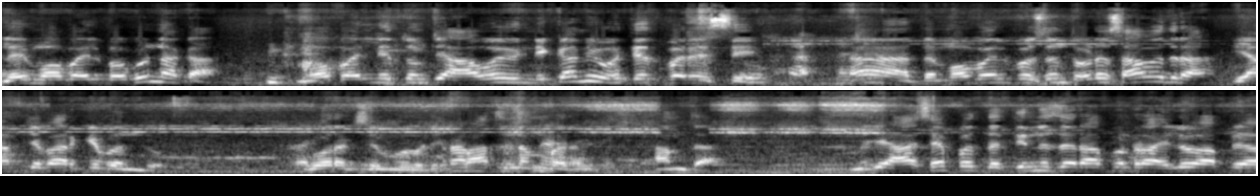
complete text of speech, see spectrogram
लय मोबाईल बघू नका. मोबाईलने तुमचे अवयव निकामी होतेत बरेचसे. हा तर मोबाईल पासून थोडं सावध राहा. हे आमचे बारके बंधू. गोरक्ष बुरुडे पाच नंबर आमचा. म्हणजे अशा पद्धतीने जर आपण राहिलो आपल्या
